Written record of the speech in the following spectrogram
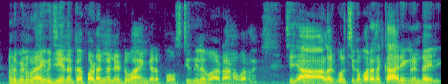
നമ്മുടെ പിണറായി വിജയനൊക്കെ പടം കണ്ടിട്ട് ഭയങ്കര പോസിറ്റീവ് നിലപാടാണ് പറഞ്ഞത് പക്ഷേ ആളെ കുറിച്ചൊക്കെ പറയുന്ന കാര്യങ്ങളുണ്ടായില്ല.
